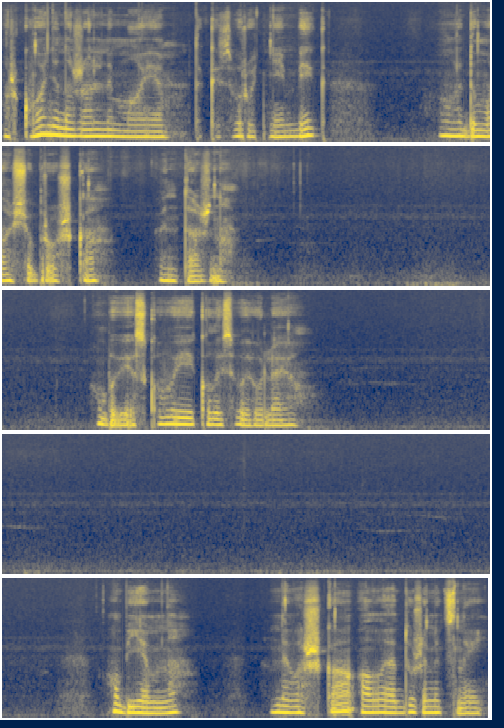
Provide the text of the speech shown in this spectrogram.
Маркування, на жаль, немає. Такий зворотній бік. Але думаю, що брошка вінтажна. Обов'язково її колись вигуляю. Об'ємна, не важка, але дуже міцний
